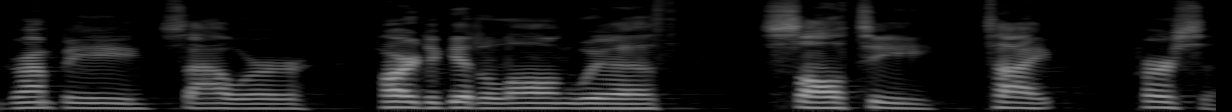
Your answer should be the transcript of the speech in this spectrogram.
grumpy, sour, hard to get along with, salty type person.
